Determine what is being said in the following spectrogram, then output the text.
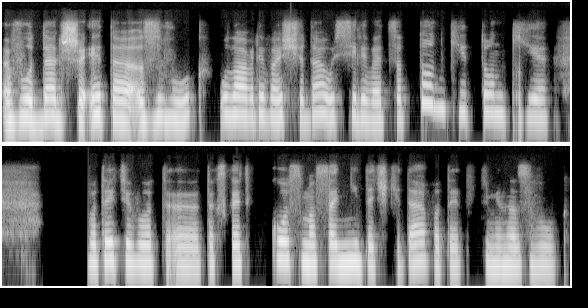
Вот дальше это звук улавливающий, да, усиливается тонкие-тонкие вот эти вот, э, так сказать, космоса ниточки, да, вот этот именно звук.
